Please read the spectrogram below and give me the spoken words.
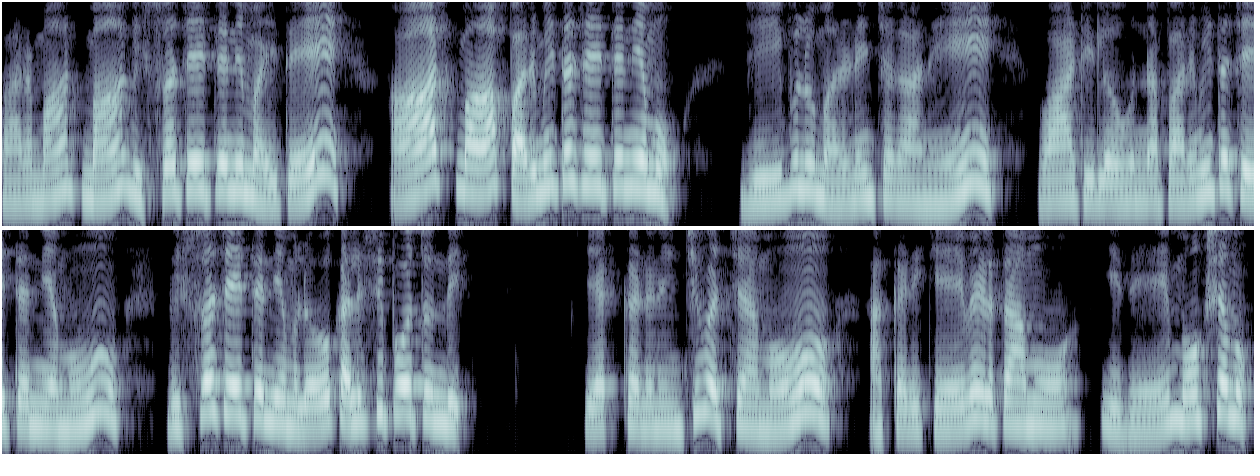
పరమాత్మ విశ్వచైతన్యమైతే ఆత్మ పరిమిత చైతన్యము. జీవులు మరణించగానే వాటిలో ఉన్న పరిమిత చైతన్యము విశ్వ చైతన్యములో కలిసిపోతుంది. ఎక్కడి నుంచి వచ్చామో అక్కడికే వెళతాము. ఇదే మోక్షము.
